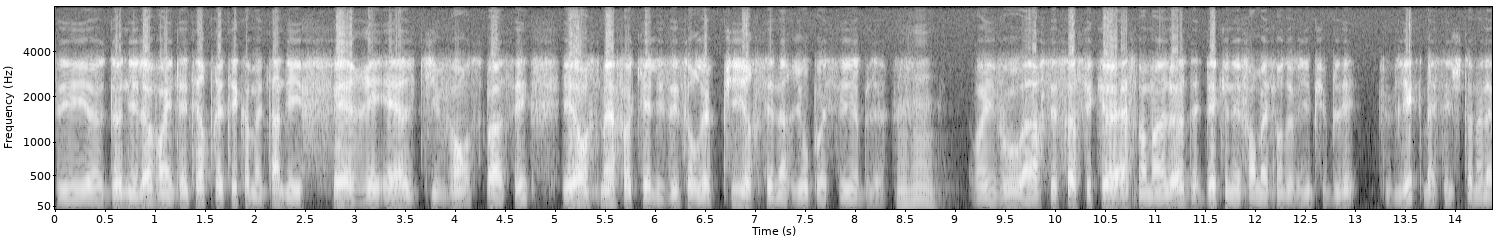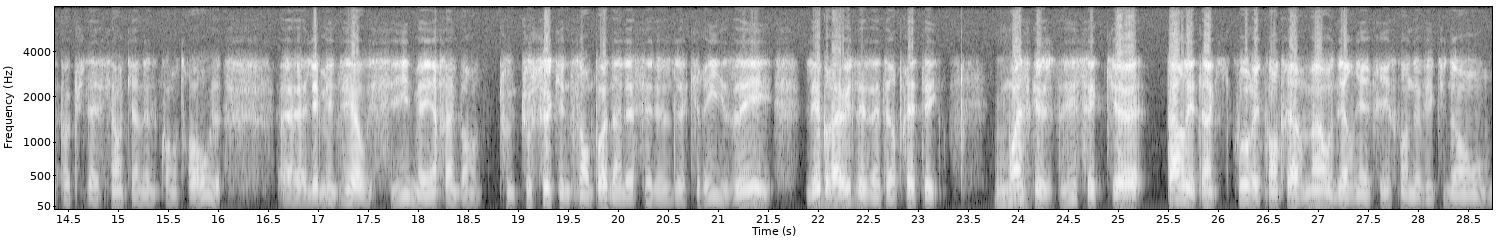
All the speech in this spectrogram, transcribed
ces euh, données-là vont être interprétées comme étant des faits réels qui vont se passer? Et là on se met à focaliser sur le pire scénario possible. Mm-hmm. Voyez-vous, alors c'est ça, c'est qu'à ce moment-là, dès qu'une information devient publique, public, mais c'est justement la population qui en a le contrôle, euh, les médias aussi, mais enfin bon, tous ceux qui ne sont pas dans la cellule de crise, et libre à eux de les interpréter. Mhm. Moi, ce que je dis, c'est que par les temps qui courent, et contrairement aux dernières crises qu'on a vécues, dont,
